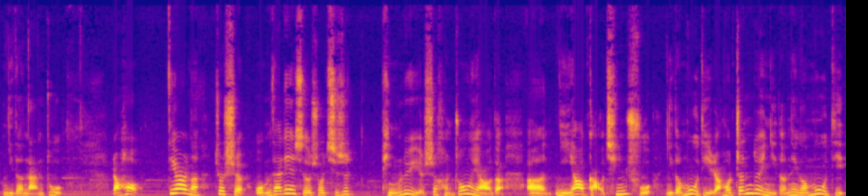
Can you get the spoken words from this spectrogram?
你的难度。然后第二呢，就是我们在练习的时候，其实频率也是很重要的。呃，你要搞清楚你的目的，然后针对你的那个目的，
